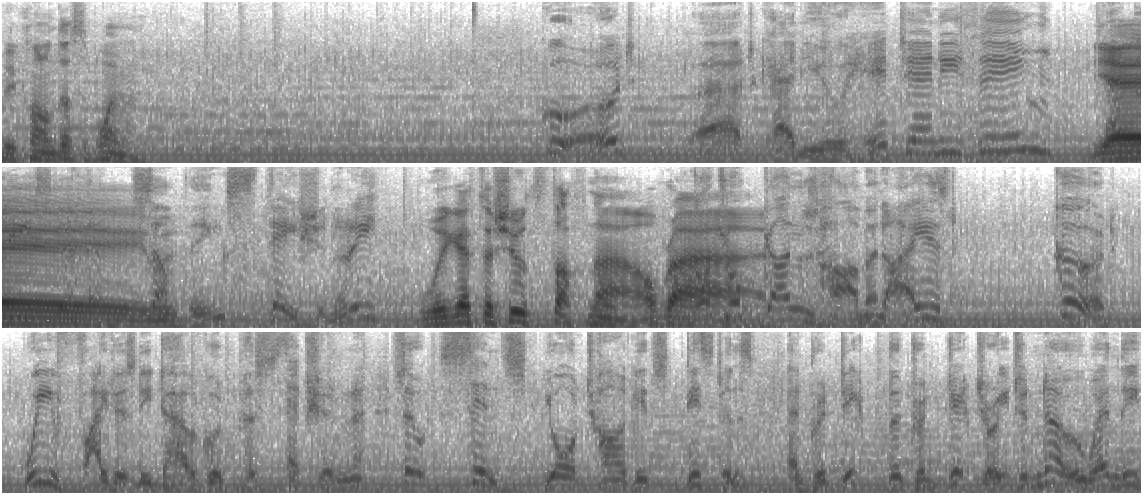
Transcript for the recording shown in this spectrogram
We call them disappointment. Good. But can you hit anything? Yay. least, uh, something stationary. We get to shoot stuff now. right? Got your guns harmonized? Good. We fighters need to have a good perception, so sense your target's distance and predict the trajectory to know when the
